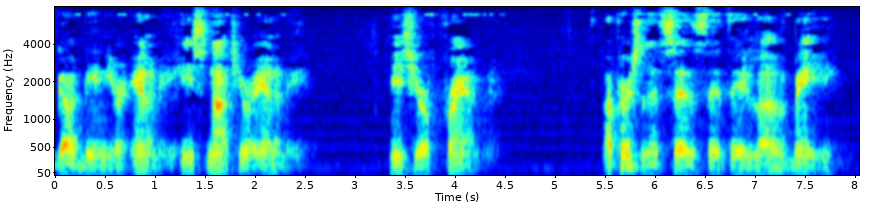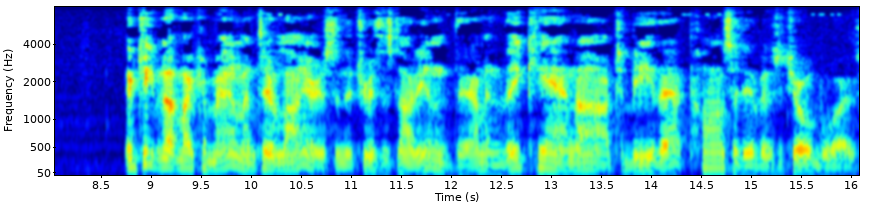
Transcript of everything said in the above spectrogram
God being your enemy. He's not your enemy. He's your friend. A person that says that they love me and keep not my commandments, they're liars, and the truth is not in them, and they cannot be that positive as Job was.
